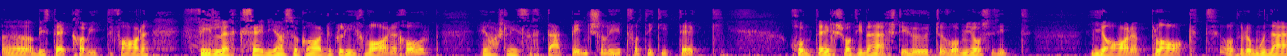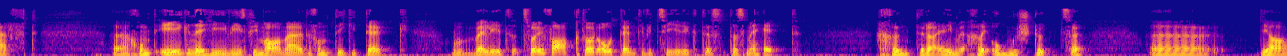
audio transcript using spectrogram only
äh, ob ich das weiterfahren kann. Vielleicht sehe ich ja sogar den gleichen Warenkorb. Ich habe schliesslich die App installiert von Digitec. Kommt eigentlich schon die nächste Hürde, die mich auch schon seit Jahren plagt oder nervt. Äh, kommt irgendein Hinweis beim Anmelden vom Digitec, welche Zwei-Faktor-Authentifizierung das, das man hat, könnt ihr einem ein bisschen unterstützen. Äh, ja,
